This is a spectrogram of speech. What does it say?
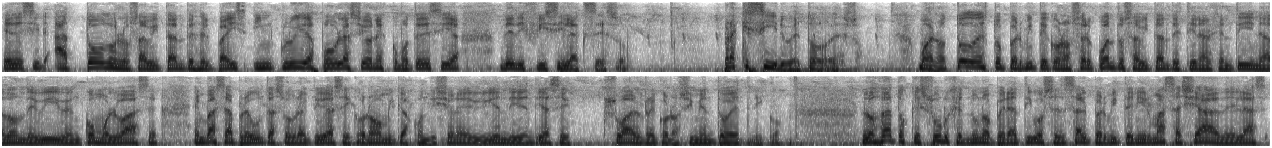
es decir, a todos los habitantes del país, incluidas poblaciones, como te decía, de difícil acceso. ¿Para qué sirve todo eso? Bueno, todo esto permite conocer cuántos habitantes tiene Argentina, dónde viven, cómo lo hacen, en base a preguntas sobre actividades económicas, condiciones de vivienda, identidad sexual, reconocimiento étnico. Los datos que surgen de un operativo censal permiten ir más allá de las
